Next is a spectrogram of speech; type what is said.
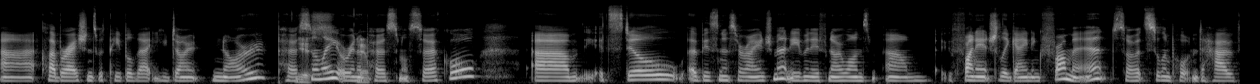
uh, collaborations with people that you don't know personally Yes. or in Yep. a personal circle um, it's still a business arrangement, even if no one's um, financially gaining from it. So it's still important to have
